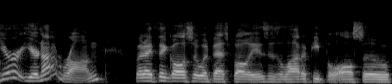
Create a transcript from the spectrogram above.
you're you're not wrong. But I think also what best ball is is a lot of people also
